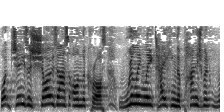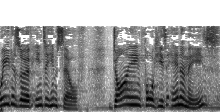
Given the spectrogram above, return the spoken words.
What Jesus shows us on the cross, willingly taking the punishment we deserve into himself, dying for his enemies,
